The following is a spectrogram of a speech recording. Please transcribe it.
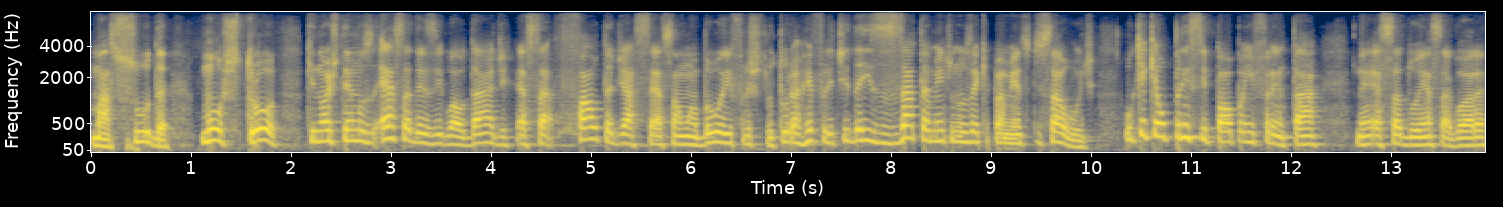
Massuda, mostrou que nós temos essa desigualdade, essa falta de acesso a uma boa infraestrutura refletida exatamente nos equipamentos de saúde. O que, que é o principal para enfrentar né, essa doença agora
